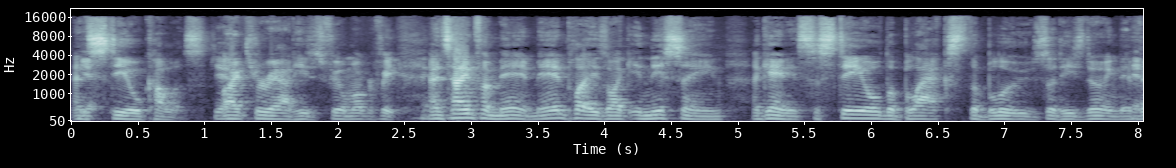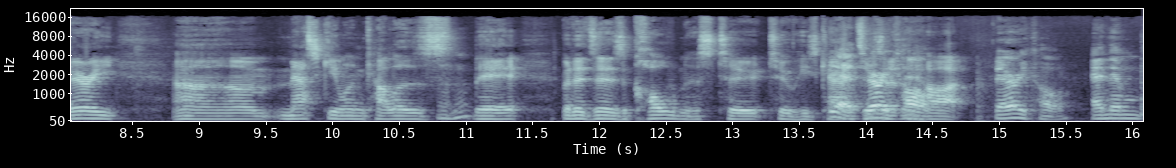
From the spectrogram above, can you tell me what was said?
and Yeah. steel colors, Yeah. like throughout his filmography. And same for Mann. Mann plays like in this scene again. It's the steel, the blacks, the blues that he's doing. They're very um, masculine colors there, but it's, there's a coldness to to his Mm-hmm. Yeah, it's very at their cold. heart. Very cold. And then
